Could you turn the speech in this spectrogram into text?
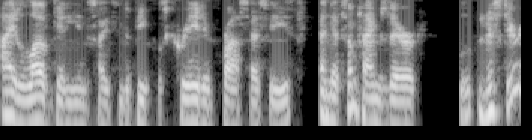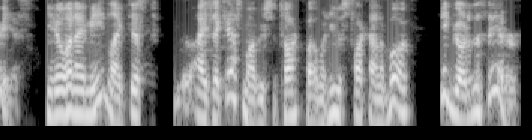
I love getting insights into people's creative processes and that sometimes they're mysterious. You know what I mean? Like just Isaac Asimov used to talk about when he was stuck on a book, he'd go to the theater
